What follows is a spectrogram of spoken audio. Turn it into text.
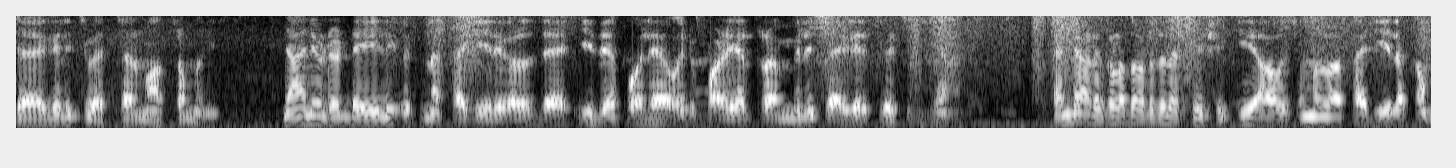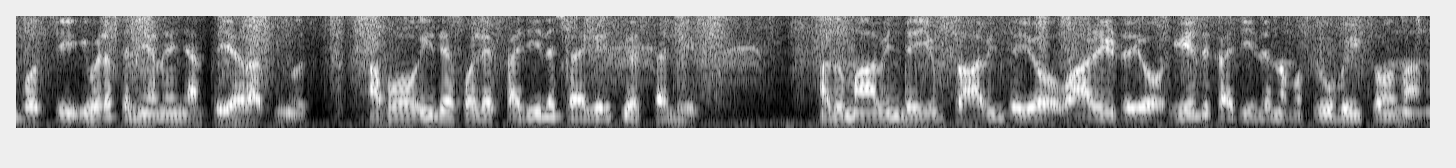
ശേഖരിച്ച് വെച്ചാൽ മാത്രം മതി. ഞാനിവിടെ ഡെയിലി കിട്ടുന്ന കരിയലുകളുടെ ഇതേപോലെ ഒരു പഴയ ഡ്രമ്മിൽ ശേഖരിച്ച് വെച്ചിരിക്കുകയാണ്. എന്റെ അടുക്കള തോട്ടത്തിലെ കൃഷിക്ക് ആവശ്യമുള്ള കരിയില കമ്പോസ്റ്റ് ഇവിടെ തന്നെയാണ് ഞാൻ തയ്യാറാക്കുന്നത്. അപ്പോൾ ഇതേപോലെ കരിയില ശേഖരിച്ച് വെച്ചാൽ അത് മാവിന്റെയും പ്ലാവിന്റെയോ വാഴയുടെയോ ഏത് കരിയില നമുക്ക് ഉപയോഗിക്കാവുന്നതാണ്.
